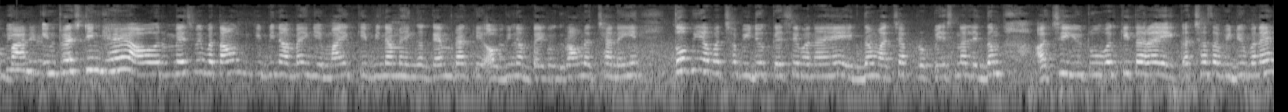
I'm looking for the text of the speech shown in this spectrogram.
बारे में इंटरेस्टिंग है और मैं इसमें बताऊँगी कि बिना महँगे माइक के बिना महँगा कैमरा के और बिना बैकग्राउंड अच्छा नहीं है। तो भी आप अच्छा वीडियो कैसे बनाए एकदम अच्छा प्रोफेशनल एकदम अच्छे यूट्यूबर की तरह एक अच्छा सा वीडियो बनाए।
